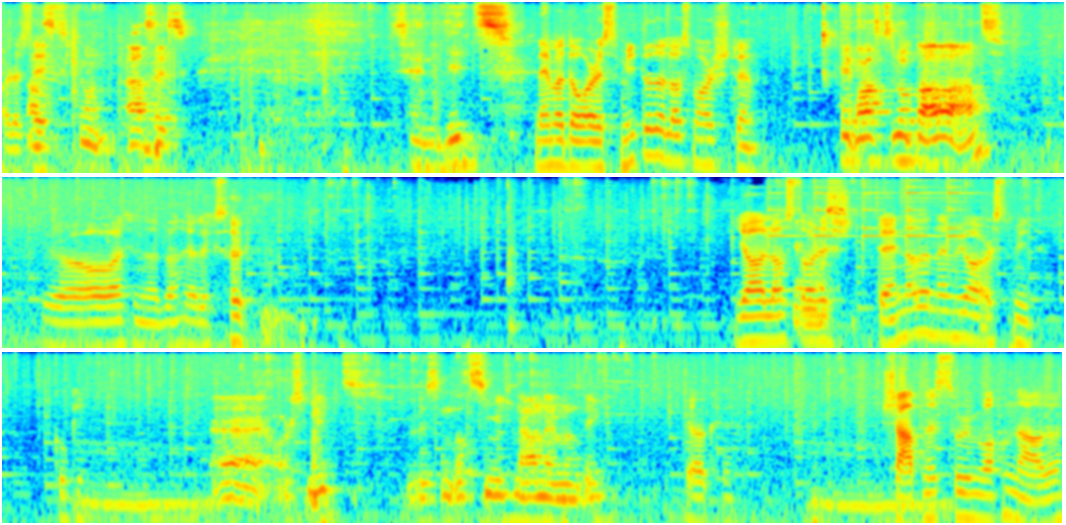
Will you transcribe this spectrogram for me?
Alter, 60. 80 Sekunden. Ah, 60. Das ist ein Witz. Nehmen wir da alles mit oder lassen wir alles stehen? Hey, brauchst du nur Power 1? Ja, weiß ich nicht, ehrlich gesagt. Ja, lasst Ja, alles stehen oder nehmen wir alles mit? Cookie. Äh, alles mit. Wir sind da ziemlich nah nebeneinander. Ja, okay. Sharpness soll ich machen, na, oder?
